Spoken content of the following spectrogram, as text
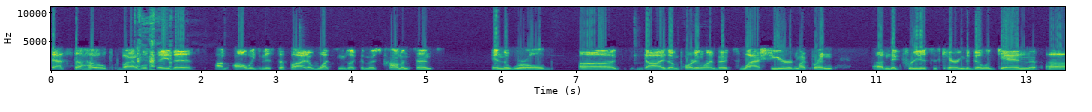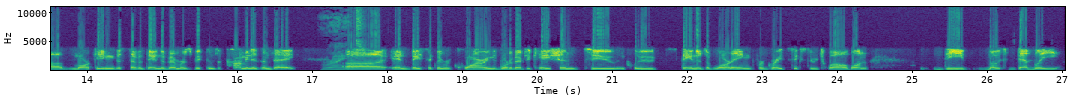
that's the hope. But I will say this: I'm always mystified at what seems like the most common sense in the world uh, dies on party line votes. Last year, and my friend uh, Nick Freitas is carrying the bill again, uh, marking the 7th day of November as Victims of Communism Day. Right. Uh, and basically requiring the Board of Education to include standards of learning for grades 6 through 12 on the most deadly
